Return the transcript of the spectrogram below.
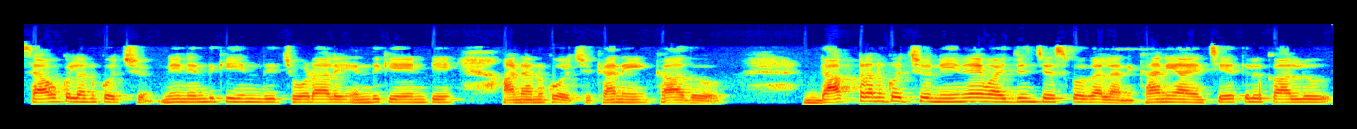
సేవకులు అనుకోవచ్చు. నేను ఎందుకు ఏంది చూడాలి ఎందుకు ఏంటి అని అనుకోవచ్చు. కానీ కాదు డాక్టర్ అనుకోవచ్చు నేనే వైద్యం చేసుకోగలని కానీ ఆయన చేతులు కాళ్ళు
